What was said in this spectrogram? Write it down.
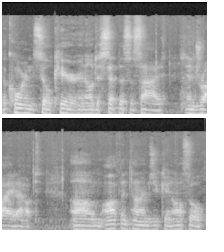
the corn silk here, and I'll just set this aside and dry it out. Um, oftentimes, you can also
